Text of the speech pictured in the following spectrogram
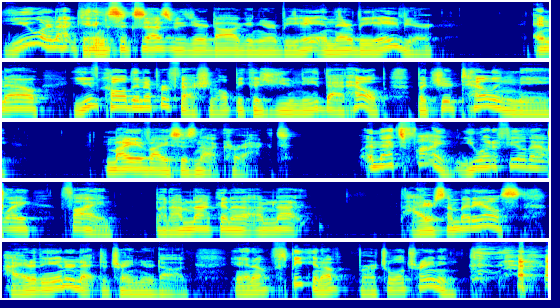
You are not getting success with your dog and your behavior and their behavior. And now you've called in a professional because you need that help, but you're telling me my advice is not correct. And that's fine. You want to feel that way? Fine. But I'm not going to I'm not hire somebody else. Hire the internet to train your dog. You know, speaking of virtual training.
